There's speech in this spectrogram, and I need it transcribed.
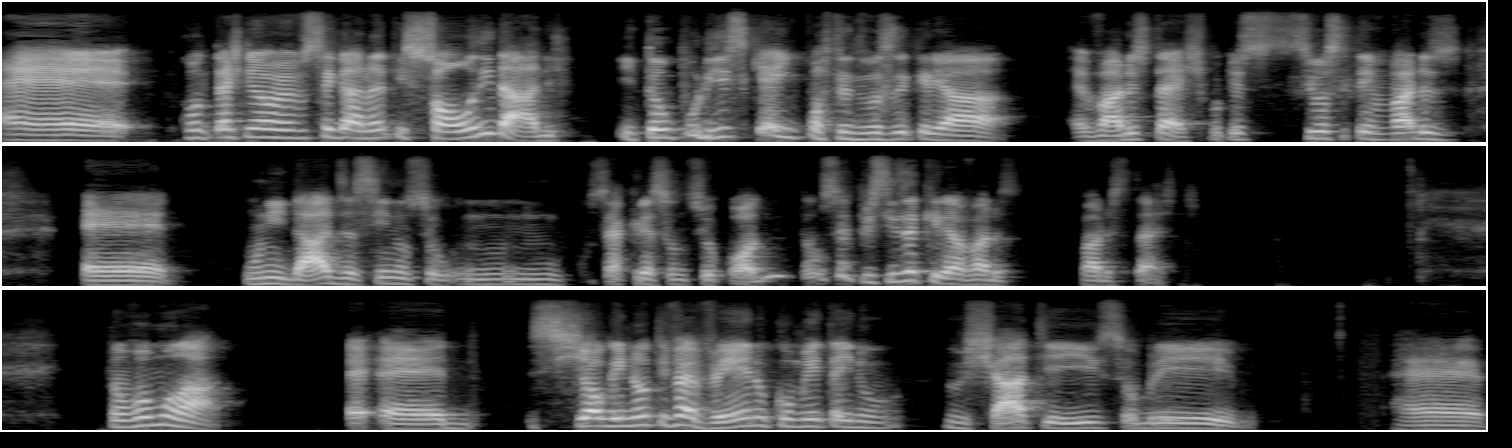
é, com teste de você garante só unidade. Então, por isso que é importante você criar vários testes, porque se você tem várias é, unidades assim no seu, no, na criação do seu código, então você precisa criar vários, vários testes. Então vamos lá. É, é, se alguém não estiver vendo, comenta aí no, no chat aí sobre é,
